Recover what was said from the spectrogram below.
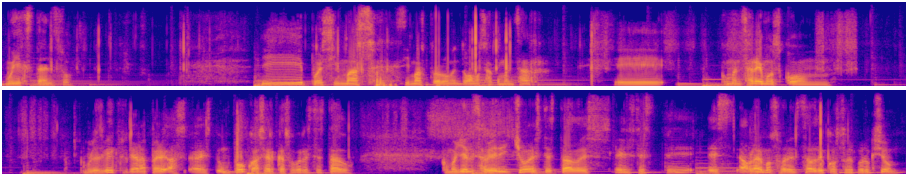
muy extenso. Y pues sin más, sin más por el momento vamos a comenzar. Eh, comenzaremos con... Les voy a explicar un poco acerca sobre este estado. Como ya les había dicho, este estado es, este, es, hablaremos sobre el estado de costos de producción.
